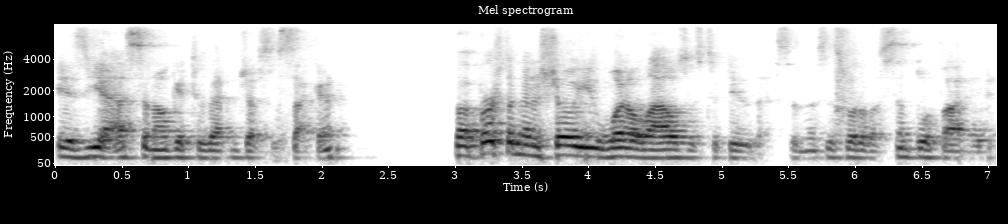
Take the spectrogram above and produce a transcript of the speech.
is yes, and I'll get to that in just a second. But first, I'm going to show you what allows us to do this. And this is sort of a simplified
